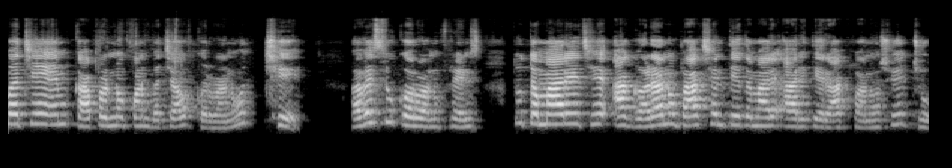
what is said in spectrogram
બચે એમ કાપડનો પણ બચાવ કરવાનો છે. હવે શું કરવાનું ફ્રેન્ડ્સ તો તમારે છે આ ગળાનો ભાગ છે ને તે તમારે આ રીતે રાખવાનો છે. જો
